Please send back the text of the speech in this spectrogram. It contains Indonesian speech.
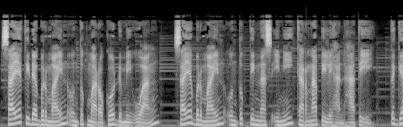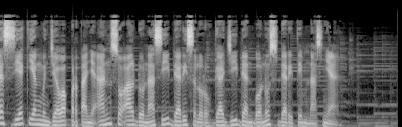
Saya tidak bermain untuk Maroko demi uang, saya bermain untuk timnas ini karena pilihan hati. Tegas Ziyech yang menjawab pertanyaan soal donasi dari seluruh gaji dan bonus dari timnasnya.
